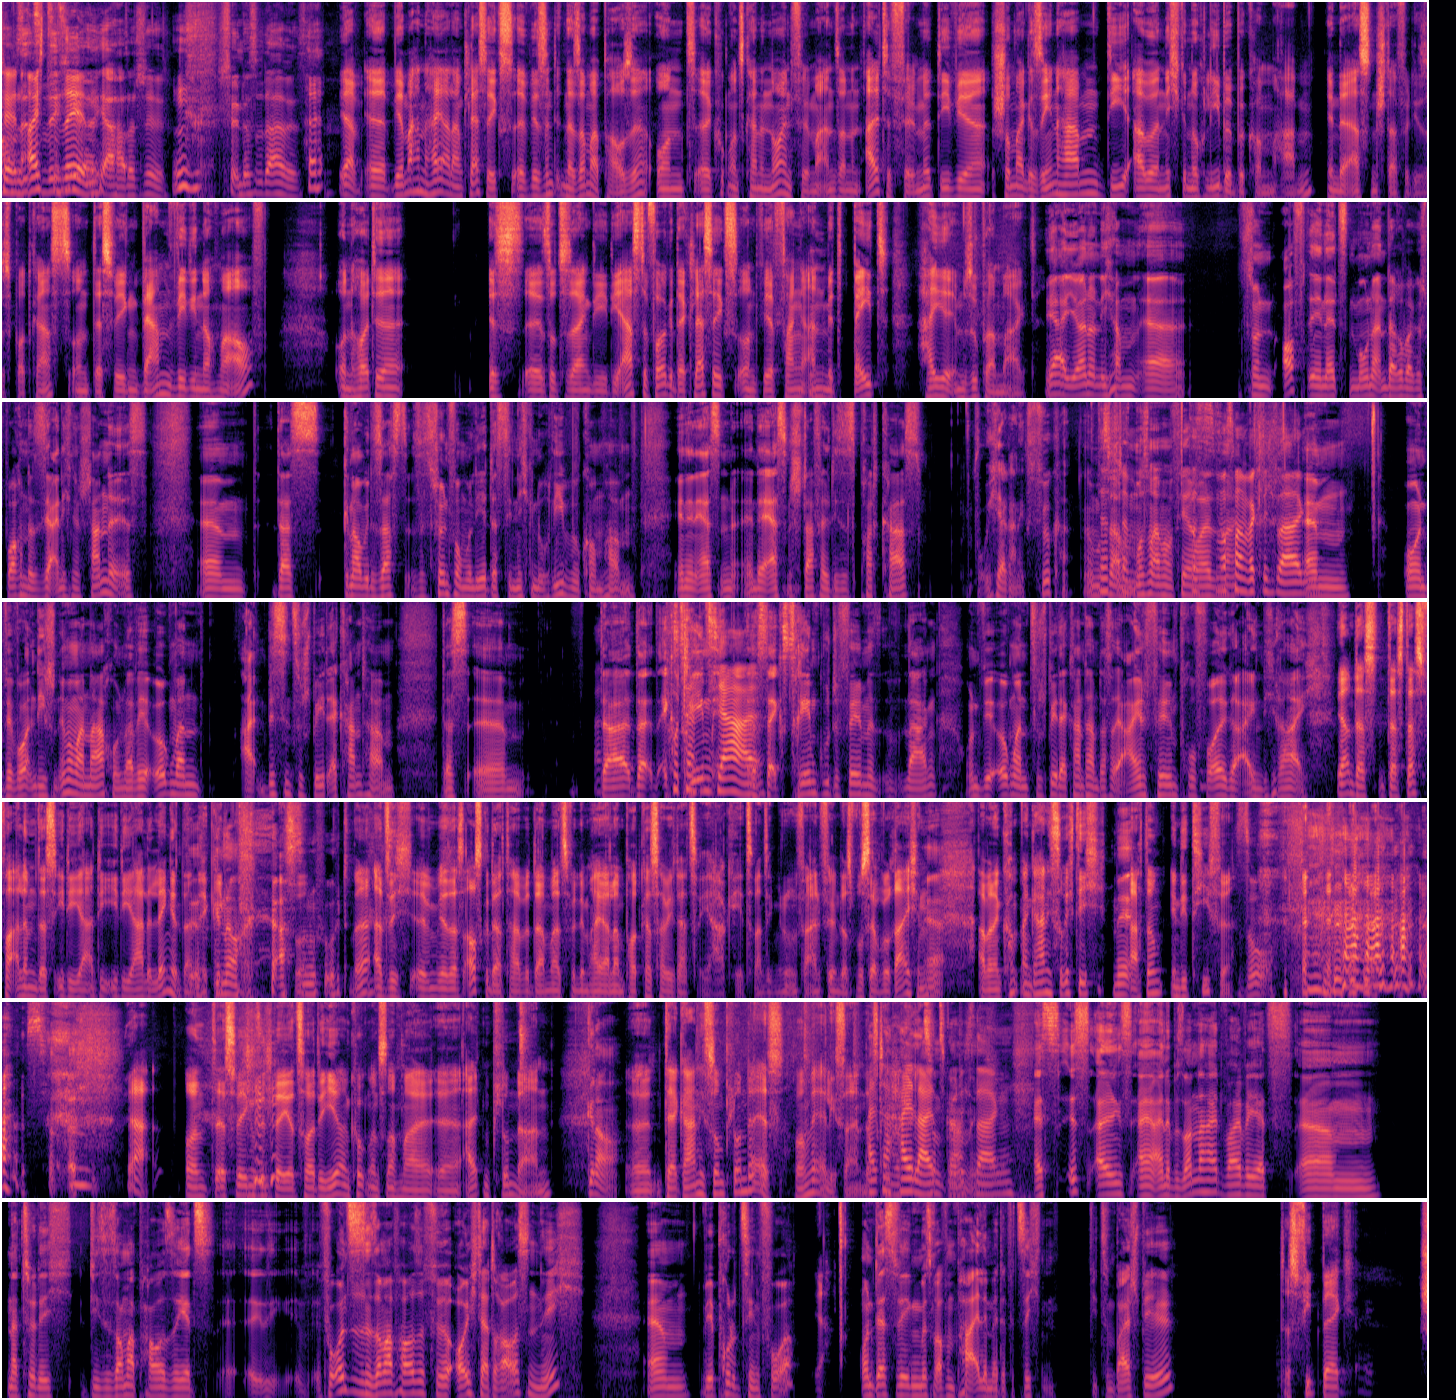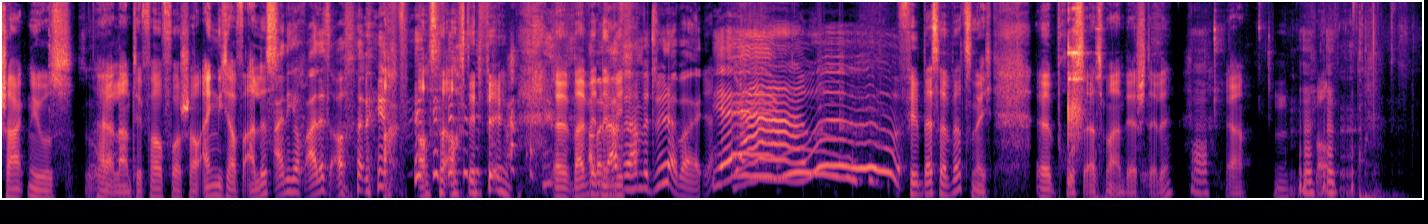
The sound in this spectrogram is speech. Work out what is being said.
Schön, sitzen euch wir zu hier? sehen. Ja, hallo Jill. Schön, dass du da bist. Ja, äh, wir machen High Alarm Classics. Äh, wir sind in der Sommerpause und äh, gucken uns keine neuen Filme an, sondern alte Filme, die wir schon mal gesehen haben, die aber nicht genug Liebe bekommen haben in der ersten Staffel dieses Podcasts. Und deswegen wärmen wir die nochmal auf. Und heute ist äh, sozusagen die, die erste Folge der Classics und wir fangen an mit Bait Haie im Supermarkt. Ja, Jörn und ich haben äh, schon oft in den letzten Monaten darüber gesprochen, dass es ja eigentlich eine Schande ist, ähm, dass genau wie du sagst, es ist schön formuliert, dass die nicht genug Liebe bekommen haben in den ersten in der ersten Staffel dieses Podcasts, wo ich ja gar nichts für kann. Muss, man, muss man einfach Das fairerweise muss sagen. man wirklich sagen. Ähm, und wir wollten die schon immer mal nachholen, weil wir irgendwann ein bisschen zu spät erkannt haben, dass ähm, da, da extrem, Potenzial. dass da extrem gute Filme lagen und wir irgendwann zu spät erkannt haben, dass ein Film pro Folge eigentlich reicht. Ja, und dass, dass das vor allem das Ideal, die ideale Länge dann ergibt. Genau, absolut. Ne? Als ich äh, mir das ausgedacht habe damals mit dem High Alarm Podcast, habe ich gedacht, so, ja, okay, 20 Minuten für einen Film, das muss ja wohl reichen. Ja. Aber dann kommt man gar nicht so richtig, Nee. Achtung, in die Tiefe. So. Ja. Und deswegen sind wir jetzt heute hier und gucken uns nochmal äh, alten Plunder an, Genau. äh, der gar nicht so ein Plunder ist. Wollen wir ehrlich sein. Das Alte Highlights, würde ich sagen. Es ist allerdings eine Besonderheit, weil wir jetzt ähm, natürlich diese Sommerpause jetzt, äh, für uns ist es eine Sommerpause, für euch da draußen nicht. Ähm, wir produzieren vor. Ja. Und deswegen müssen wir auf ein paar Elemente verzichten. Wie zum Beispiel, das Feedback, Shark News, So. High Alarm TV Vorschau, eigentlich auf alles, eigentlich auf alles außer den außer auf den Film. Äh, weil wir Aber nämlich, dafür haben wir Jill dabei. Ja. Yeah. Wuhu. viel besser wird's nicht. Äh, Prost erstmal an der Stelle. Oh. Ja. Hm, wow.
